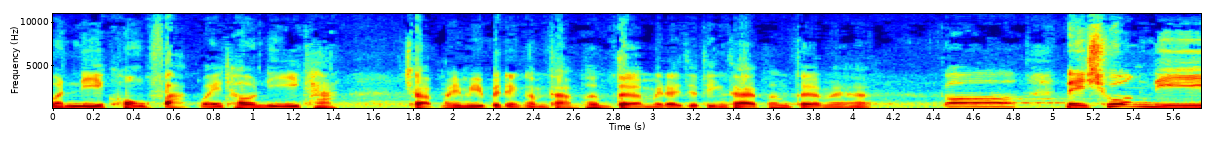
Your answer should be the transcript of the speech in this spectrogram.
วันนี้คงฝากไว้เท่านี้ค่ะครับไม่มีประเด็นคำถามเพิ่มเติมอะไรจะทิ้งท้ายเพิ่มเติมไหมฮะ ก็ในช่วงนี้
